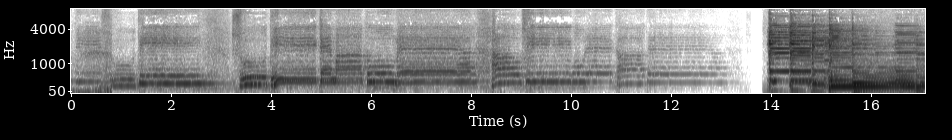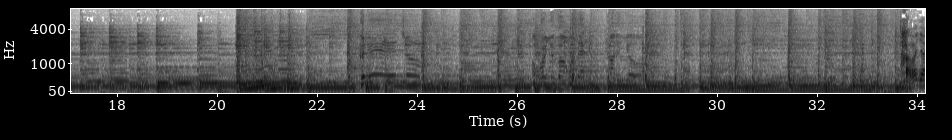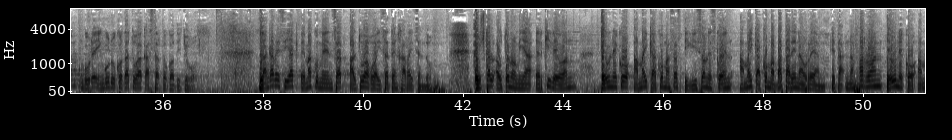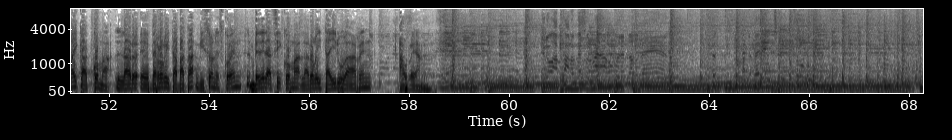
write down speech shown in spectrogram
Jarraian gure inguruko datuak aztertuko ditugu. Langabeziak emakumeentzat altuagoa izaten jarraitzen du. Euskal Autonomia erkideoan euneko amaika koma zazpi gizonezkoen amaika koma bataren aurrean eta Nafarroan euneko amaika koma laro, e, berrogeita bata gizonezkoen bederatzi koma larogeita irugarren aurrean.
